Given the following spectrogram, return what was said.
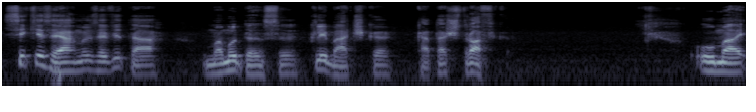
se quisermos evitar uma mudança climática catastrófica. Uma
